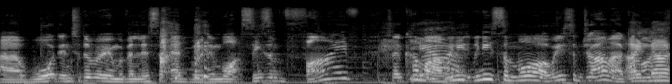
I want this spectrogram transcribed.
uh, walked into the room with Alyssa Edward in what season five. So come on, we need we need some more. We need some drama. Come I on, know.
